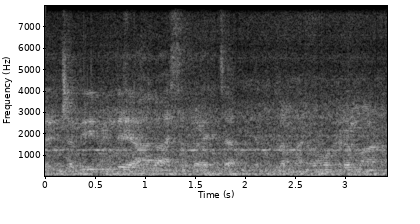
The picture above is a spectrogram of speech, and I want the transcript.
ലക്ഷദ്വീപിന്റെ ആകാശ കാഴ്ച എത്ര മനോഹരമാണ്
